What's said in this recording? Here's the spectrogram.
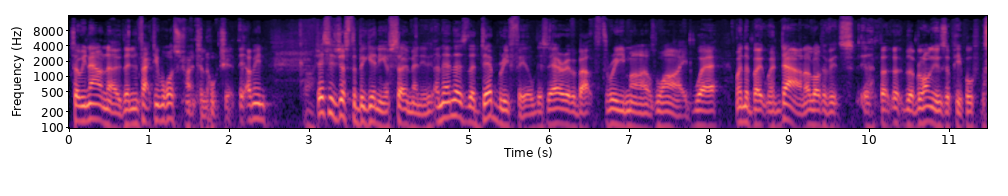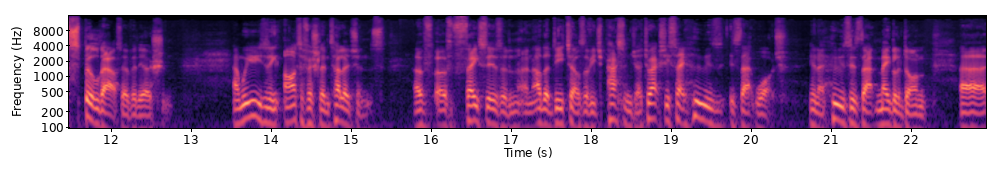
So we now know that in fact he was trying to launch it. I mean, Gosh. This is just the beginning of so many. And then there's the debris field, this area of about three miles wide, where when the boat went down, a lot of its uh, the belongings of people spilled out over the ocean. And we're using artificial intelligence of, of faces and, and, other details of each passenger to actually say who is, is that watch? You know, whose is that megalodon uh,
